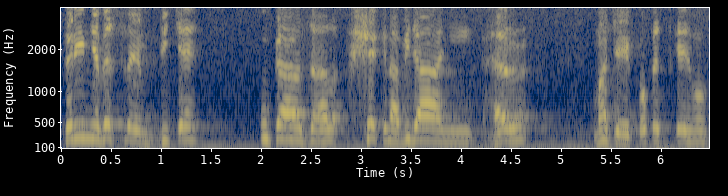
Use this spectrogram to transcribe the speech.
který mě ve svém bytě ukázal všechna vydání her Matěje Kopeckého,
